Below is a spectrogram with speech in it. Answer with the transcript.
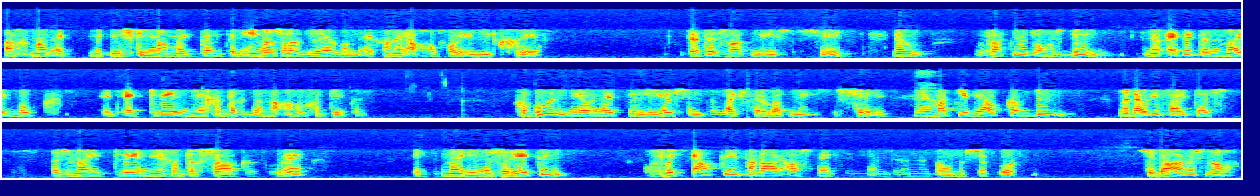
ag man ek moet miskien maar my kind in Engels laat leer want ek gaan in elk geval immigreer. Dit is wat mense sê. Nou, wat moet ons doen? Nou ek het in my boek het ek 92 dinge aangeteken. Gewoon deur net te lees en te luister wat mense sê, Ja. wat jy wel kan doen. Maar nou die feit is is my 92 sake korrek. Het my nie misreken nie. Of moet elkeen van daai aspekte nie indringend ondersoek word nie. So daar is nog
